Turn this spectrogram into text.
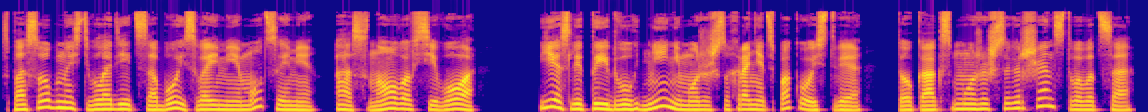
Способность владеть собой своими эмоциями — основа всего. Если ты двух дней не можешь сохранять спокойствие, то как сможешь совершенствоваться?»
